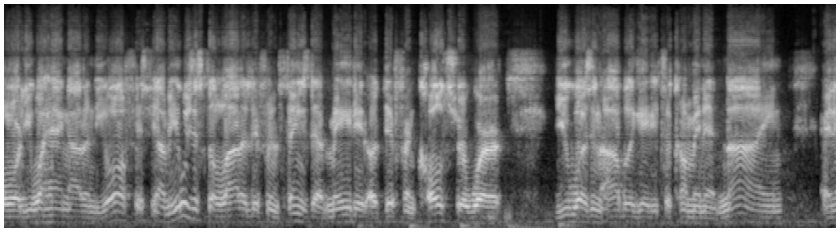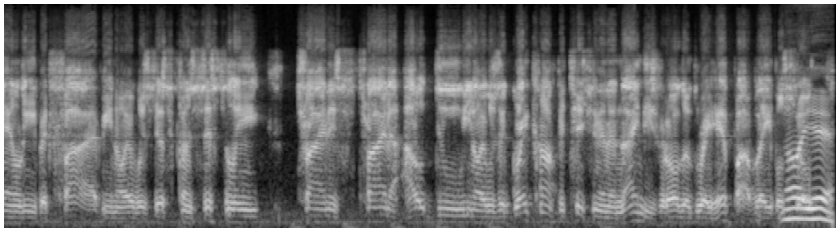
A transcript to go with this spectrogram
Or you would hang out in the office. Yeah, I mean, it was just a lot of different things that made it a different culture where you wasn't obligated to come in at nine and then leave at five. You know, it was just consistently trying to trying to outdo. You know, it was a great competition in the '90s with all the great hip hop labels. Oh so yeah.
